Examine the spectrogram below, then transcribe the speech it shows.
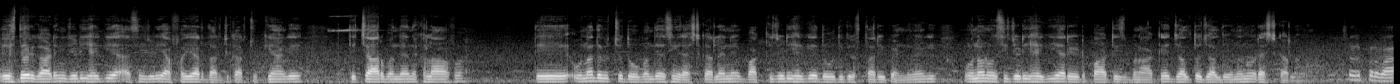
ਇਸ ਦੇ ਰਿਗਾਰਡਿੰਗ ਜਿਹੜੀ ਹੈਗੀ ਆ ਅਸੀਂ ਜਿਹੜੀ ਐਫਆਈਆਰ ਦਰਜ ਕਰ ਚੁੱਕੇ ਆਂਗੇ ਤੇ ਚਾਰ ਬੰਦਿਆਂ ਦੇ ਖਿਲਾਫ ਤੇ ਉਹਨਾਂ ਦੇ ਵਿੱਚੋਂ ਦੋ ਬੰਦੇ ਅਸੀਂ ਅਰੈਸਟ ਕਰ ਲਏ ਨੇ ਬਾਕੀ ਜਿਹੜੀ ਹੈਗੀ ਹੈ ਦੋ ਦੀ ਗ੍ਰਿਫਤਾਰੀ ਪੈਂਡਿੰਗ ਹੈਗੀ। ਉਹਨਾਂ ਨੂੰ ਅਸੀਂ ਜਿਹੜੀ ਹੈਗੀ ਆ ਰੇਡ ਪਾਰਟੀਆਂ ਬਣਾ ਕੇ ਜਲਦ ਤੋਂ ਜਲਦ ਉਹਨਾਂ ਨੂੰ ਅਰੈਸਟ ਕਰ ਲਵਾਂਗੇ। ਸਰ, ਪਰਿਵਾਰ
